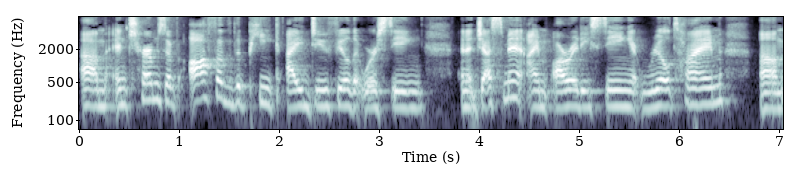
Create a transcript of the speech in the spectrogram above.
um, in terms of off of the peak, I do feel that we're seeing an adjustment. I'm already seeing it real time um,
